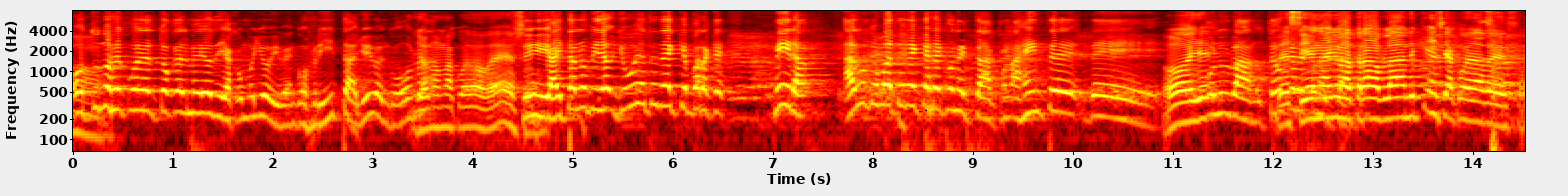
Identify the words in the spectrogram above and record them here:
¿O tú no recuerdas el toque del mediodía como yo iba en gorrita? Yo iba en gorra. Yo no me acuerdo de eso. Sí, ahí están los videos. Yo voy a tener que para que... Mira, algo que voy a tener que reconectar con la gente de... Oye, urbano. de 100 años atrás hablando. ¿Y quién se acuerda de eso?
